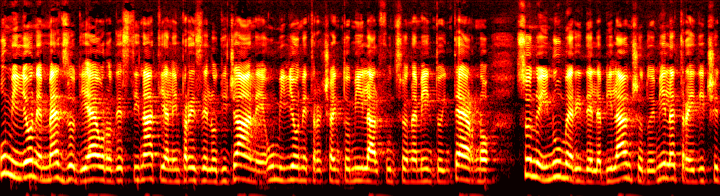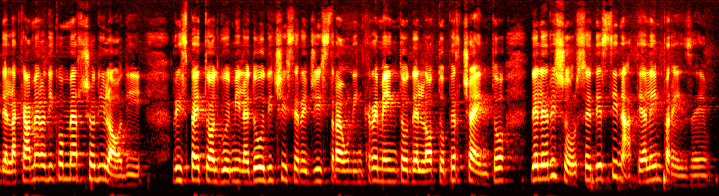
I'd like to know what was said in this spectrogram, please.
Un milione e mezzo di euro destinati alle imprese lodigiane, un milione e trecentomila al funzionamento interno sono i numeri del bilancio 2013 della Camera di Commercio di Lodi. Rispetto al 2012 si registra un incremento dell'8% delle risorse destinate alle imprese.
